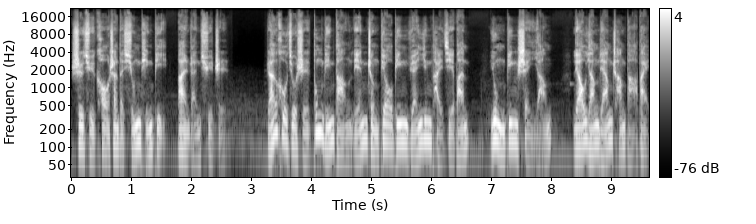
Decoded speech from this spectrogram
失去靠山的熊廷弼黯然去职。然后就是东林党廉政标兵袁英泰接班。用兵沈阳、辽阳两场打败，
